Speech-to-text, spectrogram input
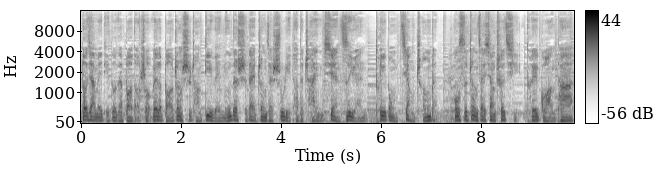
多家媒体都在报道说，为了保证市场地位，宁德时代正在梳理它的产线资源，推动降成本。公司正在向车企推广它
